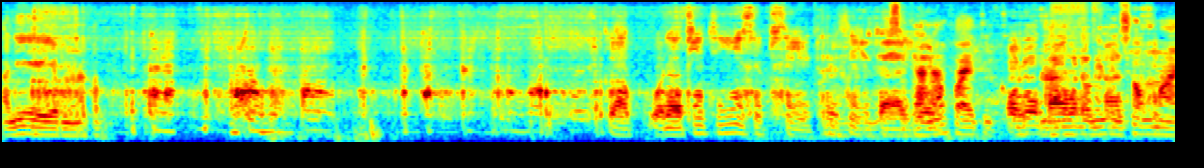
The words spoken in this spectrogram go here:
อันนี้ AM นะครับ กับวันอาทิตย์ที่ 24พฤศจิกายสถานนะไฟติดครบนะตรงนี้เป็นช่องไม้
